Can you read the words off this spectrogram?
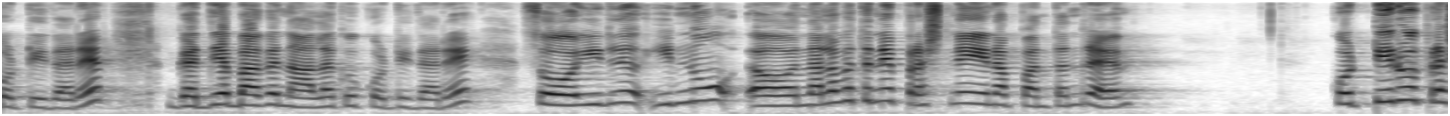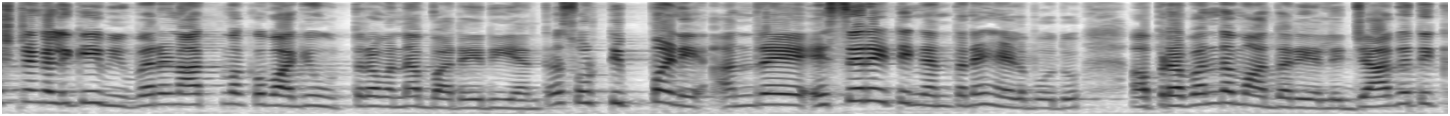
ಕೊಟ್ಟಿದ್ದಾರೆ. ಗದ್ಯ ಭಾಗ ನಾಲ್ಕು ಕೊಟ್ಟಿದ್ದಾರೆ. ಸೊ ಇದು ಇನ್ನು ನಲವತ್ತನೇ ಪ್ರಶ್ನೆ ಏನಪ್ಪ ಅಂತಂದರೆ ಕೊಟ್ಟಿರುವ ಪ್ರಶ್ನೆಗಳಿಗೆ ವಿವರಣಾತ್ಮಕವಾಗಿ ಉತ್ತರವನ್ನು ಬರೆಯಿರಿ ಅಂತ. ಸೊ ಟಿಪ್ಪಣಿ ಅಂದರೆ ಎಸ್ಸೆ ರೈಟಿಂಗ್ ಅಂತಲೇ ಹೇಳ್ಬೋದು. ಪ್ರಬಂಧ ಮಾದರಿಯಲ್ಲಿ ಜಾಗತಿಕ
